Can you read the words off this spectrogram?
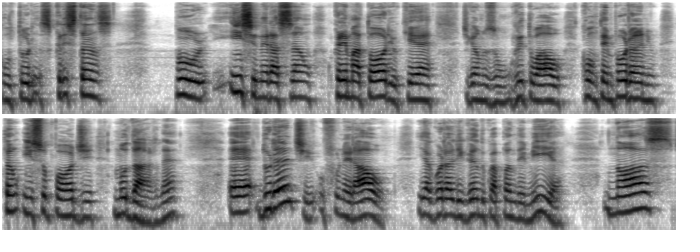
culturas cristãs, por incineração, crematório, que é, digamos, um ritual contemporâneo. Então, isso pode mudar, né? É, durante o funeral, e agora ligando com a pandemia, nós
